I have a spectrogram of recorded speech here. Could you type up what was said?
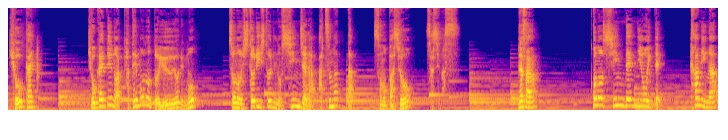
教会。教会というのは建物というよりも、その一人一人の信者が集まったその場所を指します。皆さん、この神殿において神が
